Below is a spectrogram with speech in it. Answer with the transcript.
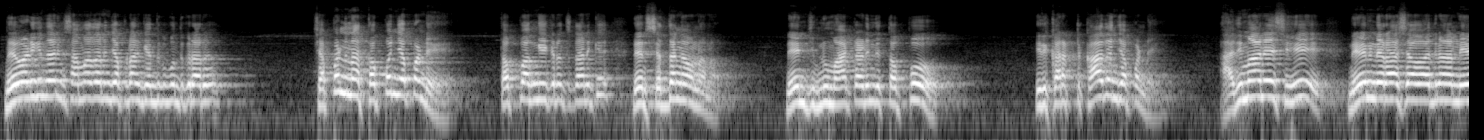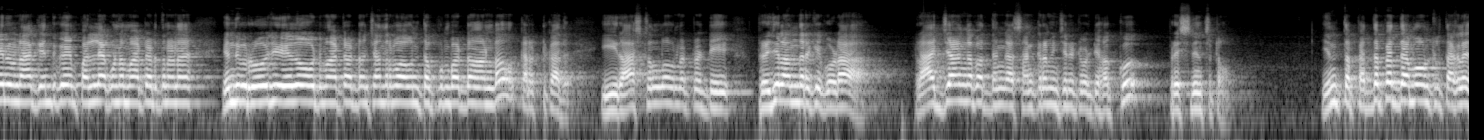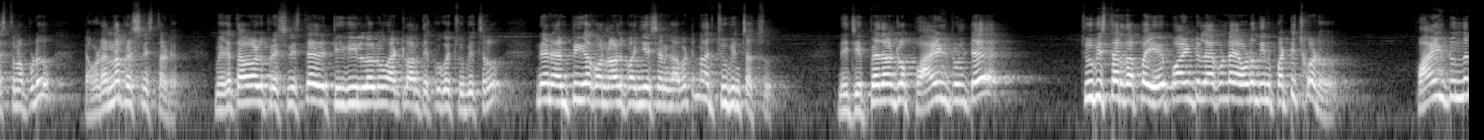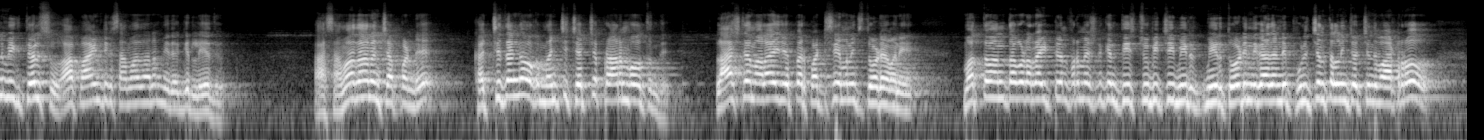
మేము అడిగిన దానికి సమాధానం చెప్పడానికి ఎందుకు ముందుకు రారు? చెప్పండి నా తప్పు అని చెప్పండి. తప్పు అంగీకరించడానికి నేను సిద్ధంగా ఉన్నాను. నేను నువ్వు మాట్లాడింది తప్పు. ఇది కరెక్ట్ కాదని చెప్పండి. అది మానేసి నేను నిరాశావాదినా నేను నాకు ఎందుకు ఏం పని లేకుండా మాట్లాడుతున్నానా ఎందుకు రోజు ఏదో ఒకటి మాట్లాడడం చంద్రబాబుని తప్పును పడడం అనడం కరెక్ట్ కాదు. ఈ రాష్ట్రంలో ఉన్నటువంటి ప్రజలందరికీ కూడా రాజ్యాంగబద్ధంగా సంక్రమించినటువంటి హక్కు ప్రశ్నించటం. ఇంత పెద్ద పెద్ద అమౌంట్లు తగలేస్తున్నప్పుడు ఎవడన్నా ప్రశ్నిస్తాడు. మిగతా వాళ్ళు ప్రశ్నిస్తే టీవీల్లోనూ అట్లా అంత ఎక్కువగా చూపించరు. నేను ఎంపీగా కొన్నాళ్ళు పనిచేశాను కాబట్టి నాకు చూపించవచ్చు నేను చెప్పే దాంట్లో పాయింట్ ఉంటే చూపిస్తారు తప్ప ఏ పాయింట్ లేకుండా ఎవడో దీన్ని పట్టించుకోడు. పాయింట్ ఉందని మీకు తెలుసు. ఆ పాయింట్కి సమాధానం మీ దగ్గర లేదు. ఆ సమాధానం చెప్పండి. ఖచ్చితంగా ఒక మంచి చర్చ ప్రారంభమవుతుంది. లాస్ట్ టైం అలాగే చెప్పారు పట్టిసీమ నుంచి తోడామని. మొత్తం అంతా కూడా రైట్ ఇన్ఫర్మేషన్ కింద తీసి చూపించి మీరు మీరు తోడింది కాదండి పులిచింతల నుంచి వచ్చింది వాటరు.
